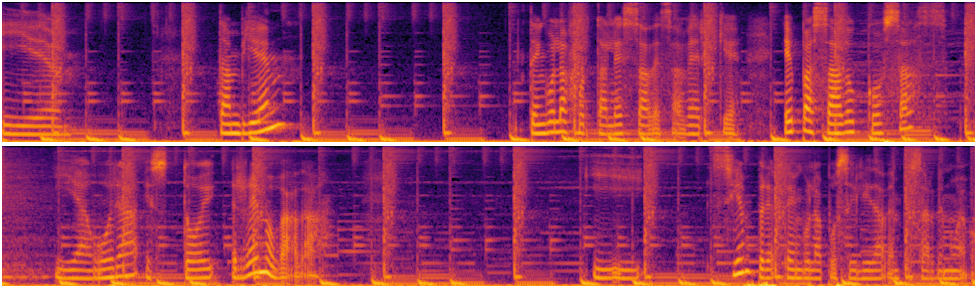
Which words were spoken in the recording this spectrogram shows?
Y eh, también tengo la fortaleza de saber que he pasado cosas y ahora estoy renovada. Y siempre tengo la posibilidad de empezar de nuevo.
